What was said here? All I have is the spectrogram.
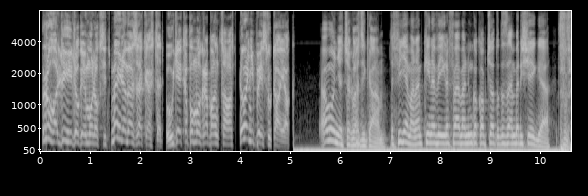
Rohadt dihidrogén monoxid. Miért nem ezzel kezdted? Úgy kapom a grabancát. No, ennyi pénzt utaljak. Ja, mondja csak, Lazikám. Te figyelj már, nem kéne végre felvennünk a kapcsolatot az emberiséggel? Pff,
